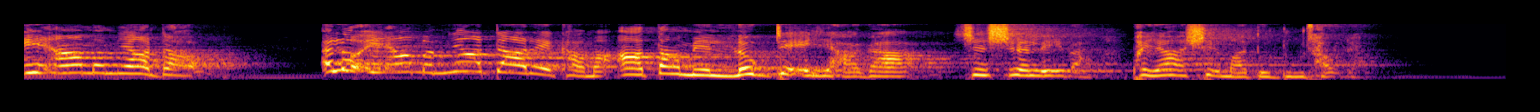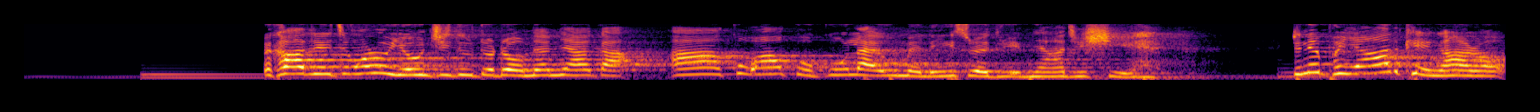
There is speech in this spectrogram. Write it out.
အင်အားမမျှတော့အဲ့လိုအင်အားမမျှတတဲ့အခါမှာအာသမင်းလုတ်တဲ့အရာကရှင်းရှင်းလေးပါဖယားရှိမှသူဒူးထောက်တယ်တခါတည်းကျွန်တော်တို့ယုံကြည်သူတော်တော်များများကအာကိုအားကိုကိုးလိုက်ဦးမယ်လေဆိုတဲ့သူတွေအများကြီးရှိတယ်ဒီနေ့ဖယားသခင်ကတော့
